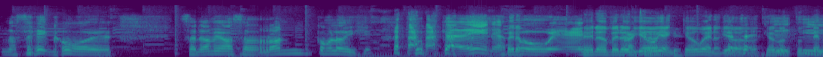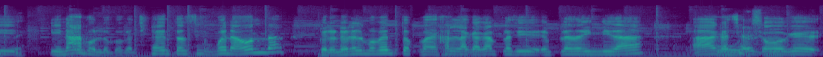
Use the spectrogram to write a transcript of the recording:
No sé cómo de... Sonó medio zorrón, como lo dije. Sus cadenas, Pero- po, weón. Pero, pero Tranqui, quedó bien, quedó bueno, quedó, quedó Y- contundente. Y, y nada, pues loco, ¿cachai? Entonces, buena onda, pero no era el momento para dejarla cagar en plaza, en plaza dignidad. Ah, ¿cachai? sí. Como que,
